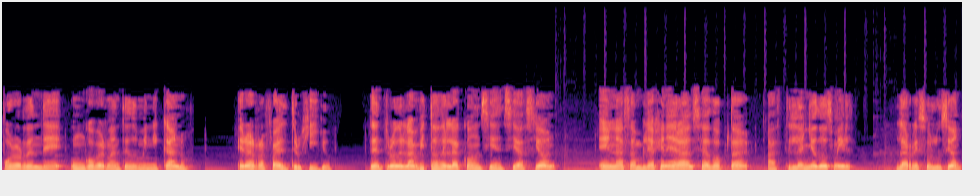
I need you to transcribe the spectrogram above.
por orden de un gobernante dominicano. Era Rafael Trujillo. Dentro del ámbito de la concienciación, en la Asamblea General se adopta hasta el año 2000 la resolución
